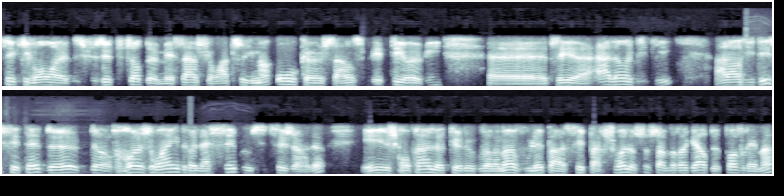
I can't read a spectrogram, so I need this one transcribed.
tu sais, qui vont euh, diffuser toutes sortes de messages qui ont absolument aucun sens, des théories, euh, tu sais, euh, alambiquées. Alors, l'idée, c'était de, de, rejoindre la cible aussi de ces gens-là. Et je comprends là, que le gouvernement voulait passer par choix. Là, ça, ça me regarde pas vraiment.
